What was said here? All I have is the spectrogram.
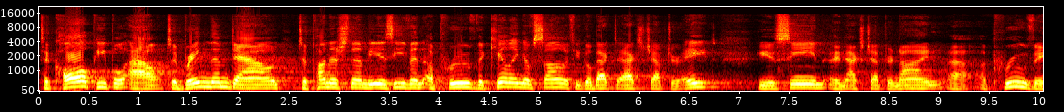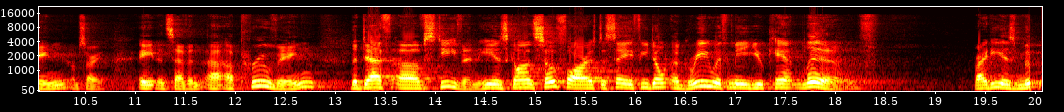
to call people out, to bring them down, to punish them. He has even approved the killing of some. If you go back to Acts chapter 8, he is seen in Acts chapter 9 uh, approving, I'm sorry, 8 and 7, uh, approving the death of Stephen. He has gone so far as to say, if you don't agree with me, you can't live. Right? He has moved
